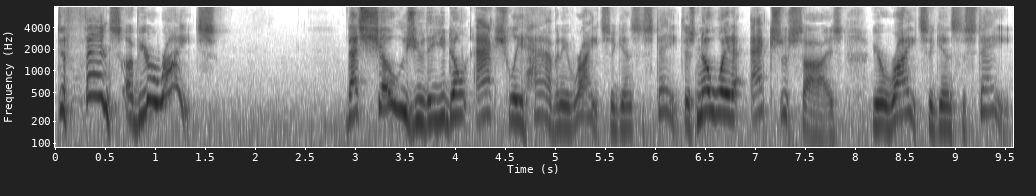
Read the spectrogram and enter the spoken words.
defense of your rights. That shows you that you don't actually have any rights against the state. There's no way to exercise your rights against the state.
